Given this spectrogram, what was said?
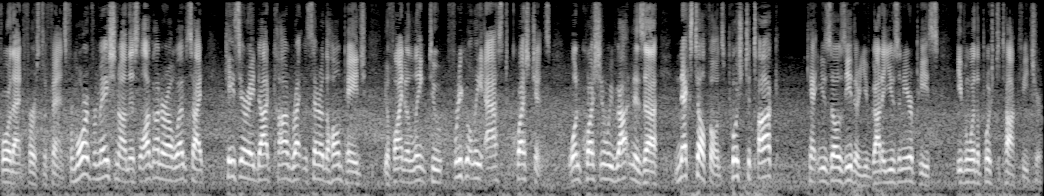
for that first offense. For more information on this, log on to our website, kcra.com. Right in the center of the homepage, you'll find a link to frequently asked questions. One question we've gotten is uh, Nextel phones, push to talk. Can't use those either. You've got to use an earpiece, even with a push to talk feature.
